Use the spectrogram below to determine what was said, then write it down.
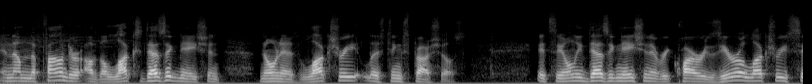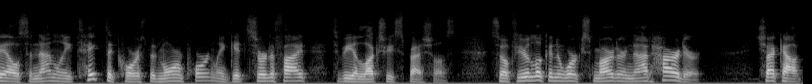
and I'm the founder of the Lux designation known as Luxury Listing Specialist. It's the only designation that requires zero luxury sales to not only take the course, but more importantly, get certified to be a luxury specialist. So if you're looking to work smarter, not harder, check out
